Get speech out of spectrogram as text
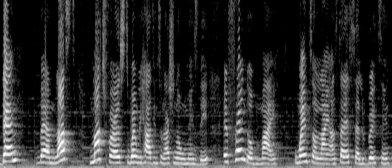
Then, um, last March 1st, when we had International Women's Day, a friend of mine went online and started celebrating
